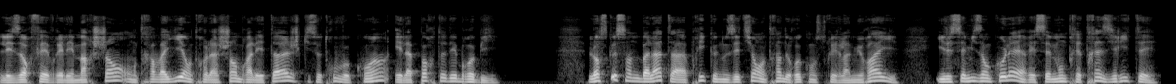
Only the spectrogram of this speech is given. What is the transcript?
Les orfèvres et les marchands ont travaillé entre la chambre à l'étage qui se trouve au coin et la porte des brebis. Lorsque Sanballat a appris que nous étions en train de reconstruire la muraille, il s'est mis en colère et s'est montré très irrité.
